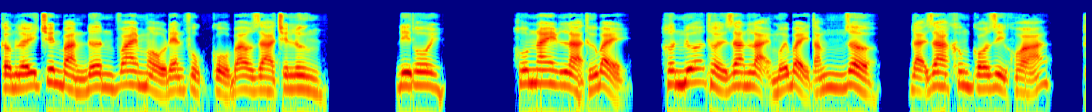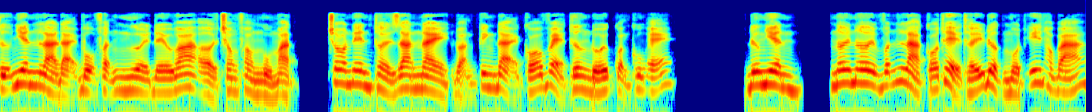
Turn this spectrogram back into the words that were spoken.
Cầm lấy trên bàn đơn vai màu đen phục cổ bao ra trên lưng. Đi thôi. Hôm nay là thứ bảy, hơn nữa thời gian lại mới 7-8 giờ, đại gia không có gì khóa, tự nhiên là đại bộ phận người đều hoa ở trong phòng ngủ mặt, cho nên thời gian này đoạn kinh đại có vẻ tương đối quẩn cung ẽ. Đương nhiên, nơi nơi vẫn là có thể thấy được một ít học bá,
